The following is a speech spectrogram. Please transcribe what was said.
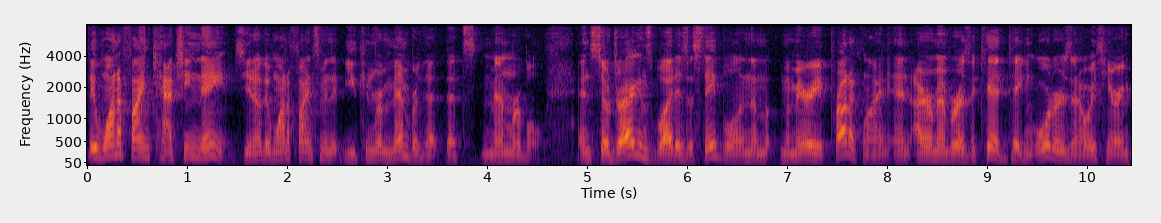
they want to find catchy names. You know, they want to find something that you can remember that, that's memorable. And so dragon's blood is a staple in the Maimeri product line. And I remember as a kid taking orders and always hearing,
